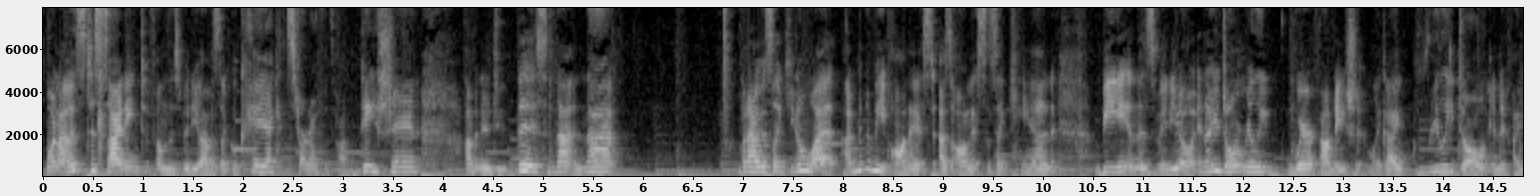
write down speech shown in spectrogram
when I was deciding to film this video, I was like, okay, I can start off with foundation. I'm gonna do this and that and that. But I was like, you know what? I'm gonna be honest, as honest as I can be in this video, and I don't really wear foundation. Like, I really don't, and if I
